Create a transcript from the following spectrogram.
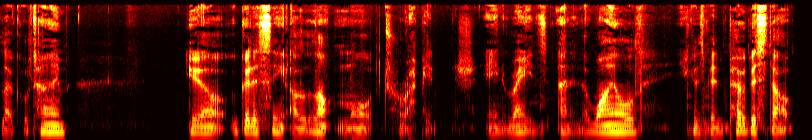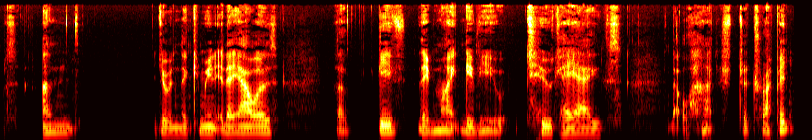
local time, you're going to see a lot more Trapinch in raids and in the wild. You can spin Pokestops and during the community day hours, they'll give they might give you 2k eggs that will hatch to Trapinch.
